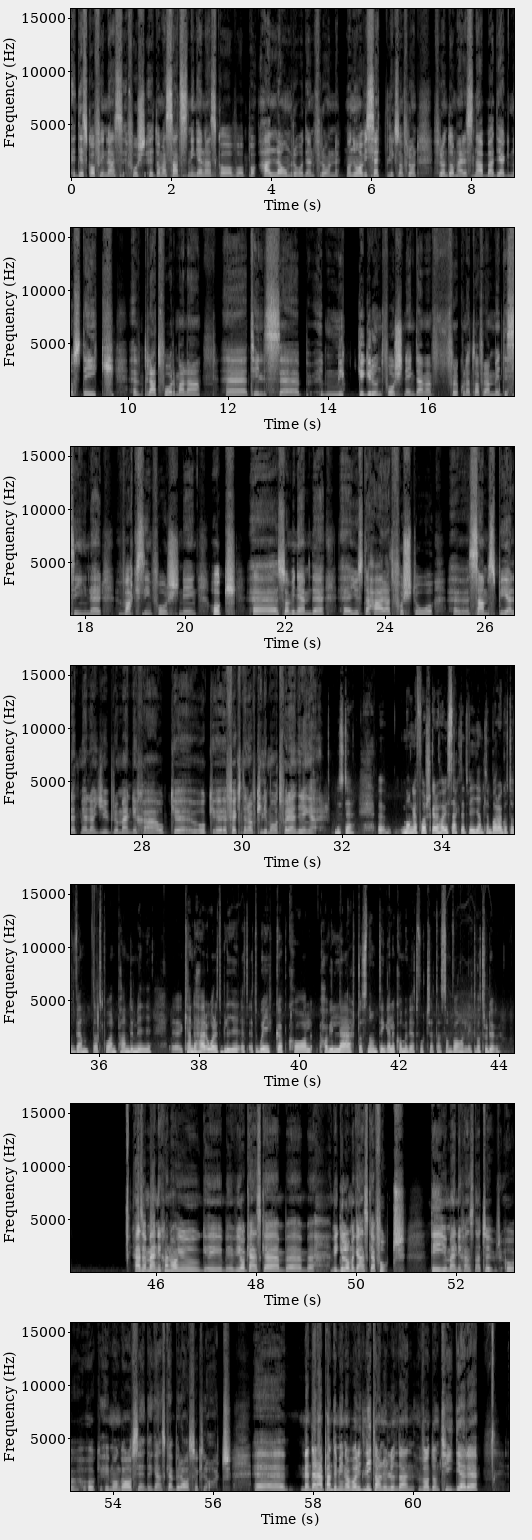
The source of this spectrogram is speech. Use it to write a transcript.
det ska finnas, de här satsningarna ska vara på alla områden från, och nu har vi sett liksom från, från de här snabba diagnostikplattformarna eh, eh, tills eh, mycket mycket grundforskning där man för att kunna ta fram mediciner, vaccinforskning och eh, som vi nämnde eh, just det här att förstå eh, samspelet mellan djur och människa och, eh, och effekten av klimatförändringar. Just det. Eh, många forskare har ju sagt att vi egentligen bara gått och väntat på en pandemi. Eh, kan det här året bli ett, ett wake-up call? Har vi lärt oss någonting eller kommer vi att fortsätta som vanligt? Vad tror du? Alltså människan har ju, eh, vi har ganska, eh, eh, vi glömmer ganska fort. Det är ju människans natur och, och i många avseenden ganska bra såklart. Men den här pandemin har varit lite annorlunda än vad de tidigare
